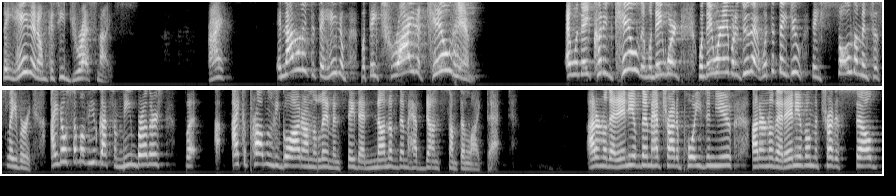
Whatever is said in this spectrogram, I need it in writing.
They hated him because he dressed nice, right? And not only did they hate him, but they tried to kill him. And when they couldn't kill them, when they weren't when they weren't able to do that, what did they do? They sold them into slavery. I know some of you got some mean brothers, but I could probably go out on a limb and say that none of them have done something like that. I don't know that any of them have tried to poison you. I don't know that any of them have tried to sell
